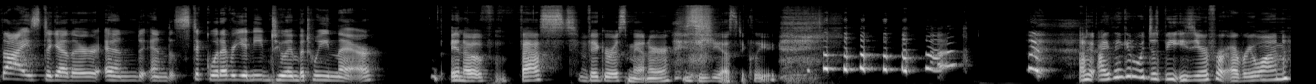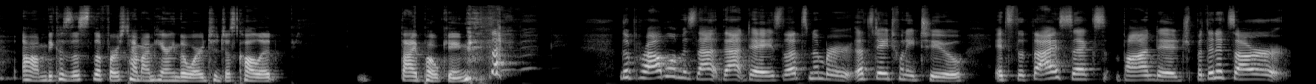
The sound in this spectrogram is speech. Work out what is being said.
thighs together and and stick whatever you need to in between there. In a fast, vigorous manner, enthusiastically. I, I think it would just be easier for everyone um, because this is the first time I'm hearing the word to just call it thigh poking. The problem is that that day, so that's number that's day 22. It's the thigh sex bondage, but then it's our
